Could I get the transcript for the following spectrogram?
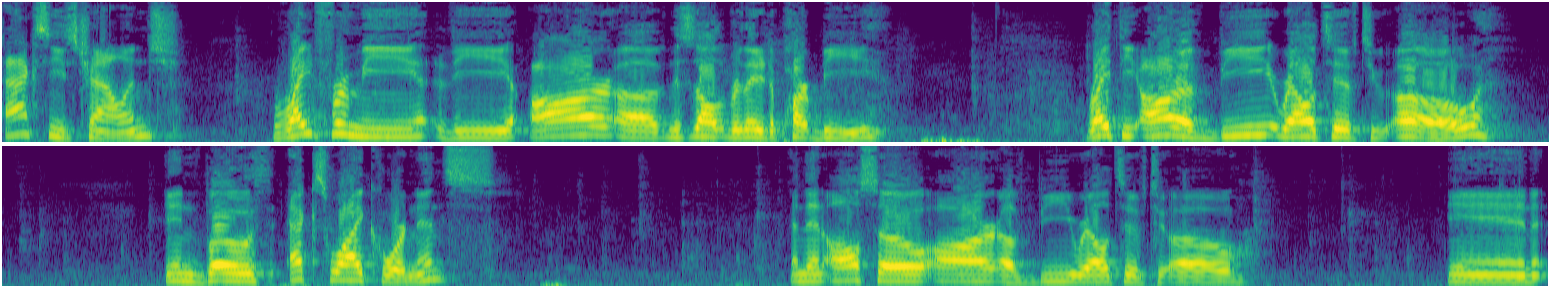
axes challenge, write for me the R of, this is all related to part B, write the R of B relative to O in both xy coordinates and then also R of B relative to O in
